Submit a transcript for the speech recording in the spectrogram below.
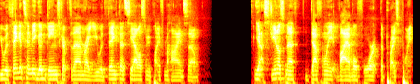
You would think it's going to be a good game script for them, right? You would think that Seattle's going to be playing from behind. So, yes, Geno Smith definitely viable for the price point.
